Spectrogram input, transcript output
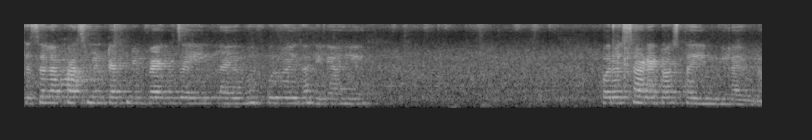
तर चला पाच मिनिटात मी बॅग जाईन लाईव्ह भरपूर वेळ झालेली आहे. परत साडेआठ वाजता येईन मी लाईव्हला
